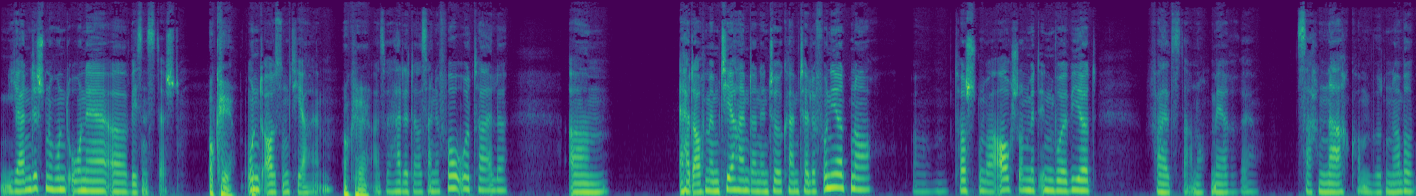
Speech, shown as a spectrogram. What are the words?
Ja, ein Listenhund ohne äh, Wesenstest Okay, und aus dem Tierheim. okay. Also er hatte da seine Vorurteile. Ähm, er hat auch mit dem Tierheim dann in Türkheim telefoniert noch. Ähm, Torsten war auch schon mit involviert, falls da noch mehrere Sachen nachkommen würden. Aber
